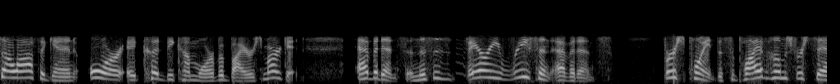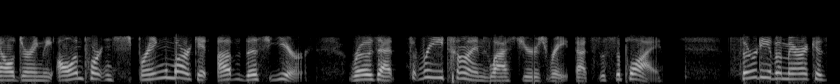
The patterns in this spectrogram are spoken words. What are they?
sell off again or it could become more of a buyer's market. Evidence, and this is very recent evidence. First point the supply of homes for sale during the all important spring market of this year rose at three times last year's rate. That's the supply. 30 of America's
